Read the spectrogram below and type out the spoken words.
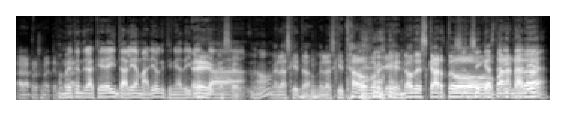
a la próxima temporada. Hombre, tendrá que ir a Italia, Mario, que tenía Eh, directa, ese, ¿no? Me lo has quitado, me lo has quitado porque no descarto para Italia. nada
